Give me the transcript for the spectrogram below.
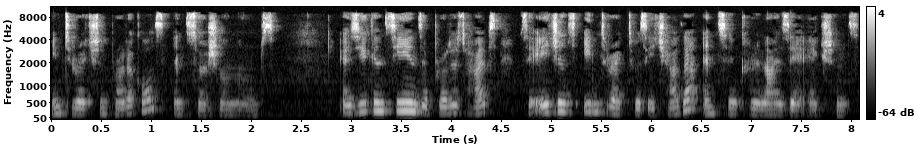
interaction protocols, and social norms. As you can see in the prototypes, the agents interact with each other and synchronize their actions.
